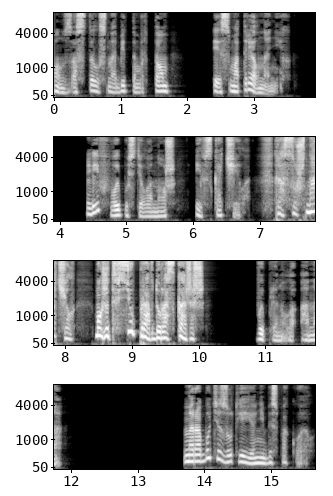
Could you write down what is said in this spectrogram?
Он застыл с набитым ртом и смотрел на них. Лив выпустила нож и вскочила. «Раз уж начал, может, всю правду расскажешь?» — выплюнула она. На работе зуд ее не беспокоил.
